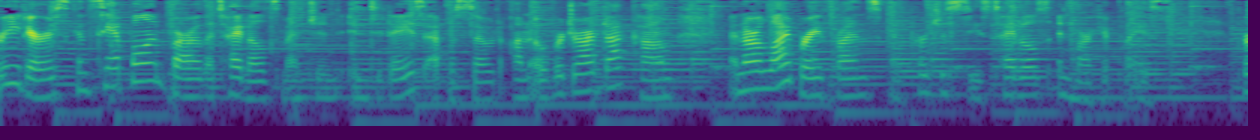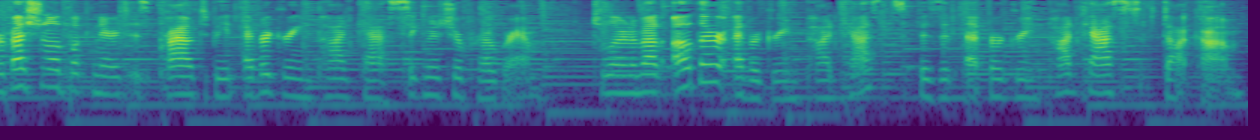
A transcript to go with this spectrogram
Readers can sample and borrow the titles mentioned in today's episode on overdrive.com, and our library friends can purchase these titles in Marketplace. Professional Book Nerds is proud to be an Evergreen Podcast signature program. To learn about other Evergreen podcasts, visit evergreenpodcast.com.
